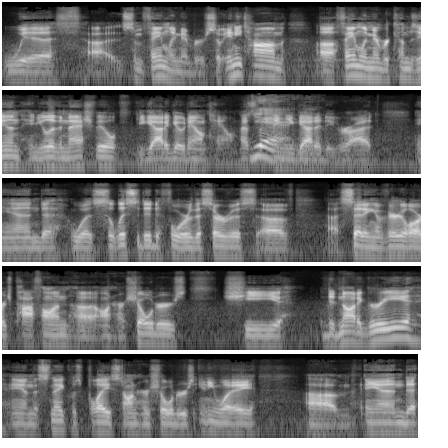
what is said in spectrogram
with uh, some family members. So anytime a family member comes in and you live in Nashville, you got to go downtown. That's yeah. the thing you got to do, right? And was solicited for the service of uh, setting a very large python uh, on her shoulders. She did not agree, and the snake was placed on her shoulders anyway. Um, and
